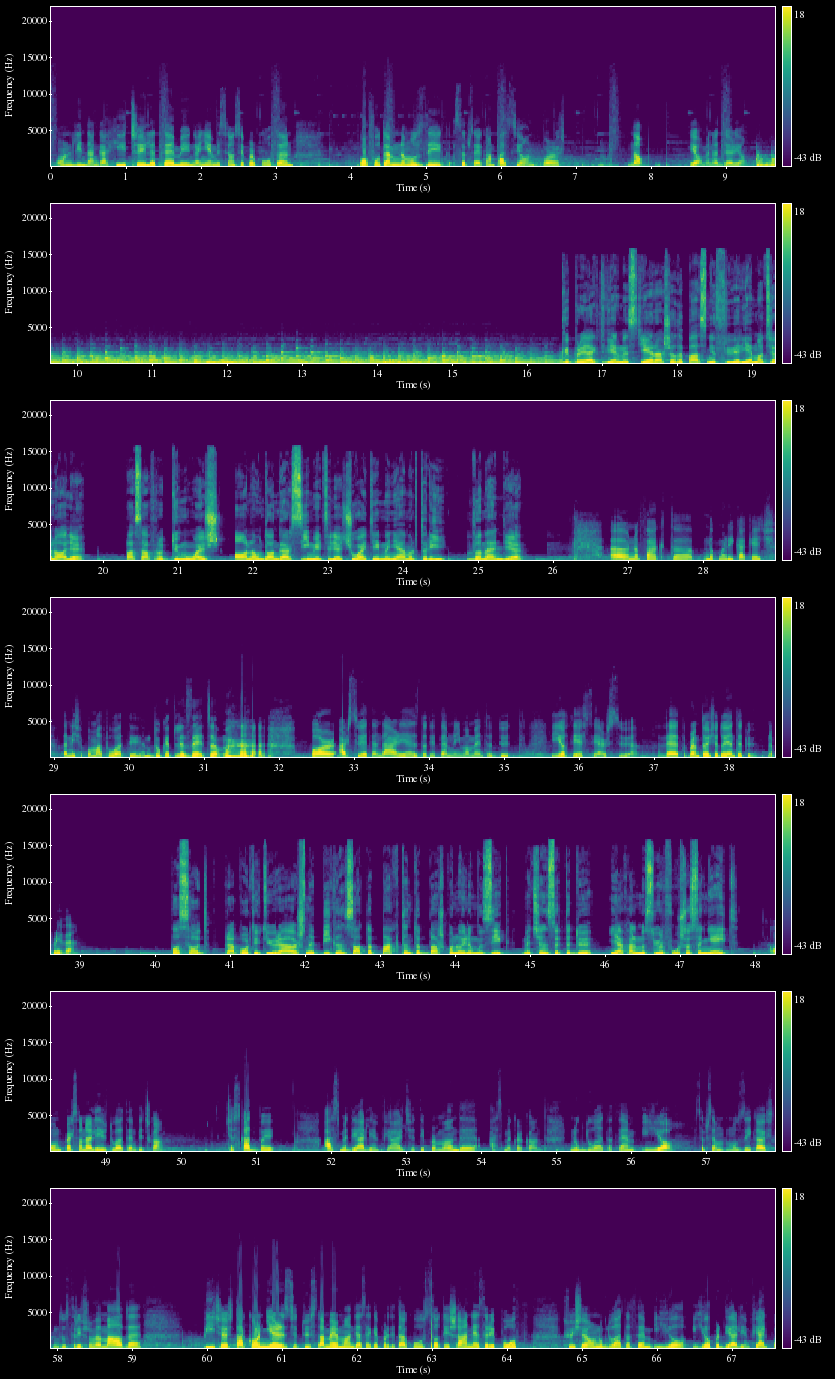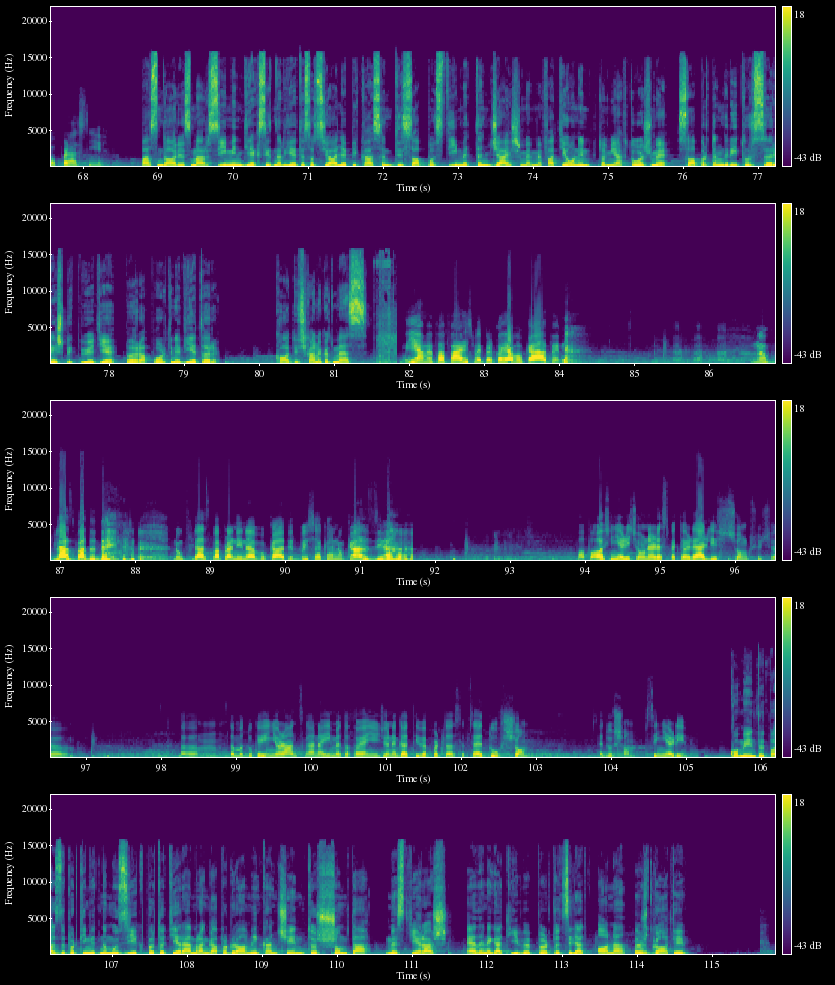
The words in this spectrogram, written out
Unë linda nga hiçi, le të themi, nga një emision si Përputhen. Po futem në muzikë sepse e kam pasion, por është mm, no. Jo, menaxher jo. Ky projekt vjen mes tjerash edhe pas një thyerje emocionale, Pas afro dy muajsh, Ana u nda nga Arsimi i cili e quajti me një emër të ri, vëmendje. Në fakt, nuk më rrika keq, tani që po ma thua ti, duket i lezetshëm, por arsyet e ndarjes do t'i them në një moment të dytë, jo thjesht si arsye, dhe të premtoj që do jenë te ty, në prive. Po sot, raporti i tyre është në pikën sa të paktën të bashkëpunojnë në muzikë, meqenëse të dy, ia kanë mësyrë fushës së njëjtë? Unë personalisht dua të them diçka që s'ka të bëjë as me djalin në fjalë që ti përmende, as me kërkënd. Nuk dua të them jo, sepse muzika është industri shumë e madhe. Piqesh e takon njerëz që ty s'ta merr mendja se ke për t'i taku, sot i shan nesër i puth. Kështu që unë nuk dua të them jo, jo për djalin në fjalë, po për asnjë. Pas ndarjes me Arsimin, ndjekësit në rrjetet sociale pikasën disa postime të ngjashme me Fationin, të mjaftueshme sa për të ngritur sërish pikëpyetje për raportin e vjetër. Ka diçka në këtë mes? Jam e pafajshme, kërkoj avokatin. Nuk flas pa të drejtën. Nuk flas pa praninë e avokatit. Bëj shaka nuk ka asgjë. Po, po, është një njeri që unë e respektoj realisht shumë, kështu që Do më dukej injorancë nga ana ime të thoja një gjë negative për të, sepse e du shumë. E du shumë, si njeri. Komentet pas depërtimit në muzikë për të tjerë emra nga programi kanë qenë të shumta, mes tjerash edhe negative për të cilat Ana është gati.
